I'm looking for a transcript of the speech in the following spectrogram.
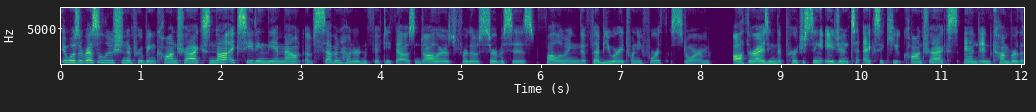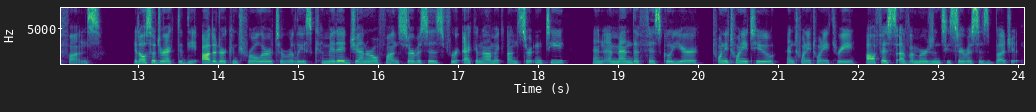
It was a resolution approving contracts not exceeding the amount of $750,000 for those services following the February 24th storm, authorizing the purchasing agent to execute contracts and encumber the funds. It also directed the auditor controller to release committed general fund services for economic uncertainty and amend the fiscal year 2022 and 2023 Office of Emergency Services budget.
